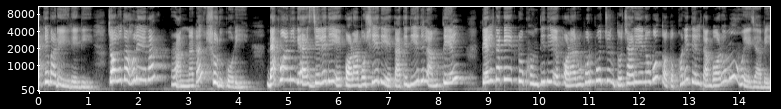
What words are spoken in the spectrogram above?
একেবারেই রেডি চলো তাহলে এবার রান্নাটা শুরু করি। দেখো আমি গ্যাস জেলে দিয়ে কড়া বসিয়ে দিয়ে তাতে দিয়ে দিলাম তেল। তেলটাকে একটু খুন্তি দিয়ে কড়ার উপর পর্যন্ত চাড়িয়ে নেব। ততক্ষণে তেলটা গরমও হয়ে যাবে।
